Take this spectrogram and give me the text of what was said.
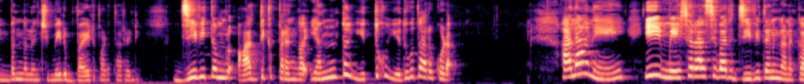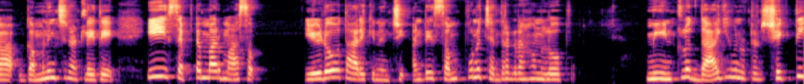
ఇబ్బందుల నుంచి మీరు బయటపడతారండి. జీవితంలో ఆర్థిక పరంగా ఎంతో ఎత్తుకు ఎదుగుతారు కూడా. అలానే ఈ మేషరాశి వారి జీవితాన్ని గనక గమనించినట్లయితే ఈ సెప్టెంబర్ మాసం ఏడవ తారీఖు నుంచి అంటే సంపూర్ణ చంద్రగ్రహంలోపు మీ ఇంట్లో దాగి ఉన్నటువంటి శక్తి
